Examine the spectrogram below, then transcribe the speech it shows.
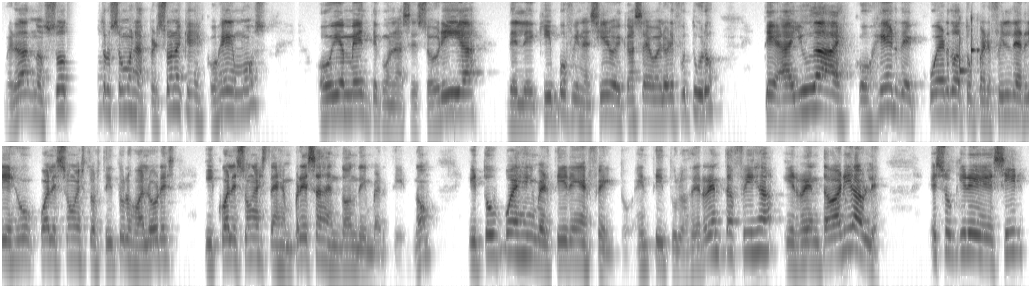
¿verdad? Nosotros somos las personas que escogemos, obviamente con la asesoría del equipo financiero de Casa de Valores Futuro, te ayuda a escoger de acuerdo a tu perfil de riesgo cuáles son estos títulos, valores y cuáles son estas empresas en donde invertir, ¿no? Y tú puedes invertir en efecto en títulos de renta fija y renta variable. Eso quiere decir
